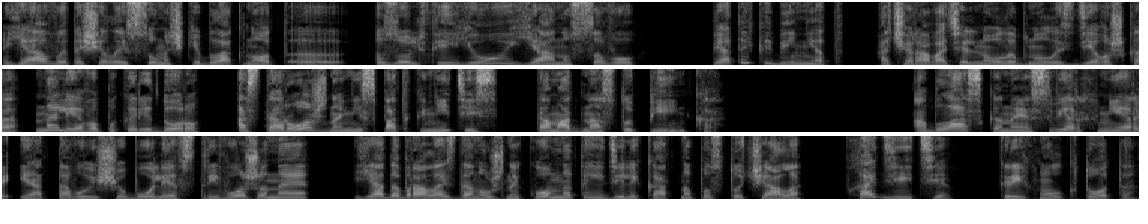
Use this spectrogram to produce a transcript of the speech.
Я вытащила из сумочки блокнот э, Зульфию Янусову. Пятый кабинет. Очаровательно улыбнулась девушка. Налево по коридору. Осторожно, не споткнитесь. Там одна ступенька. Обласканная сверх меры и оттого еще более встревоженная, я добралась до нужной комнаты и деликатно постучала. «Входите!» — крикнул кто-то.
